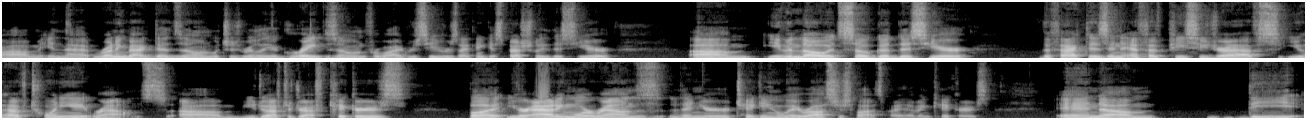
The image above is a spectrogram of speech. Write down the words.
um, in that running back dead zone, which is really a great zone for wide receivers. I think especially this year, um, even though it's so good this year, the fact is in FFPC drafts you have 28 rounds. Um, you do have to draft kickers, but you're adding more rounds than you're taking away roster spots by having kickers. And um, the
